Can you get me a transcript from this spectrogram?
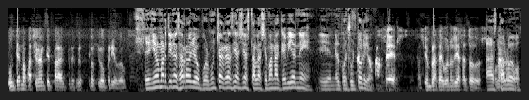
un tema apasionante para el próximo periodo. Señor Martínez Arroyo, pues muchas gracias y hasta la semana que viene en el consultorio. Un placer, ha sido un placer. Buenos días a todos. Hasta luego.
